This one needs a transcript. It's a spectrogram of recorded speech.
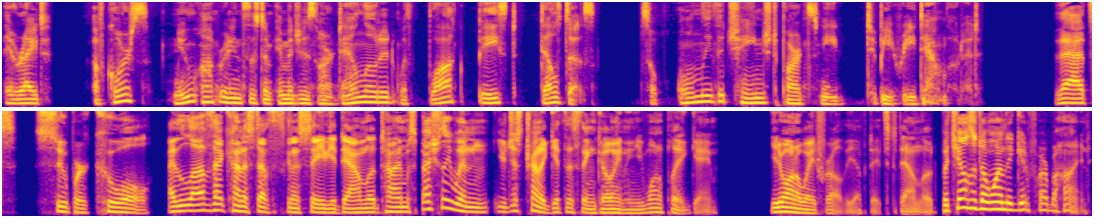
they write, of course, new operating system images are downloaded with block based deltas, so only the changed parts need to be re downloaded. That's super cool. I love that kind of stuff that's going to save you download time, especially when you're just trying to get this thing going and you want to play a game. You don't want to wait for all the updates to download, but you also don't want to get far behind.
